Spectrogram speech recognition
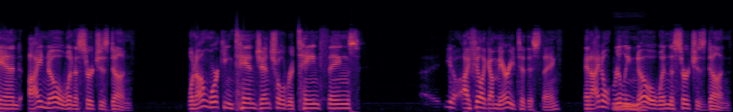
and I know when a search is done. When I'm working tangential, retained things, you know, I feel like I'm married to this thing, and I don't really mm. know when the search is done.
